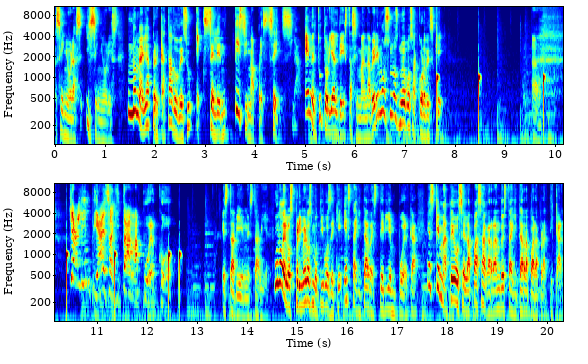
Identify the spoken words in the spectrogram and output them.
señoras y señores. No me había percatado de su excelentísima presencia. En el tutorial de esta semana veremos unos nuevos acordes que... Ah. ¡Ya limpia esa guitarra, puerco! Está bien, está bien. Uno de los primeros motivos de que esta guitarra esté bien puerca es que Mateo se la pasa agarrando esta guitarra para practicar.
